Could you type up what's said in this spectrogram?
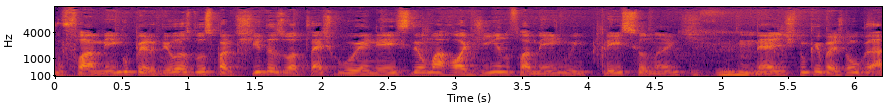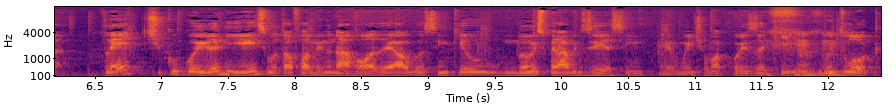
o Flamengo perdeu as duas partidas, o Atlético Goianiense deu uma rodinha no Flamengo, impressionante. Uhum. Né? A gente nunca imaginou Atlético Goianiense botar o Flamengo na roda é algo assim que eu não esperava dizer assim. Realmente é uma coisa que muito louca.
